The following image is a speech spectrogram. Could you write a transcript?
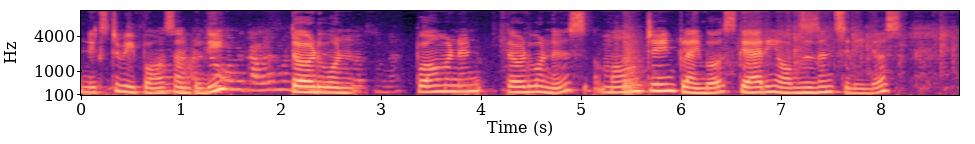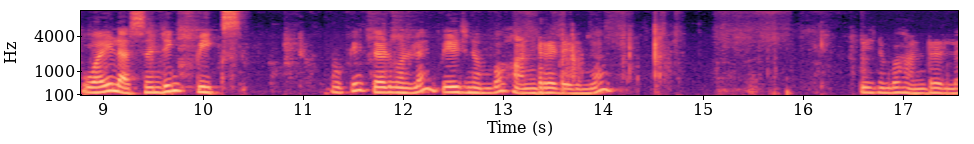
Next we pass on to the third one. Permanent third one is mountain climbers carry oxygen cylinders while ascending peaks. Okay. Third one ல page number 100 எடுங்க page number 100 ல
